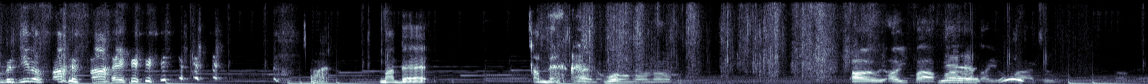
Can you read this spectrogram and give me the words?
Vegeta five five. My bad. I'm back. I don't know what was going on. Oh, oh, you five five. Yeah. I thought you were five two. Okay.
